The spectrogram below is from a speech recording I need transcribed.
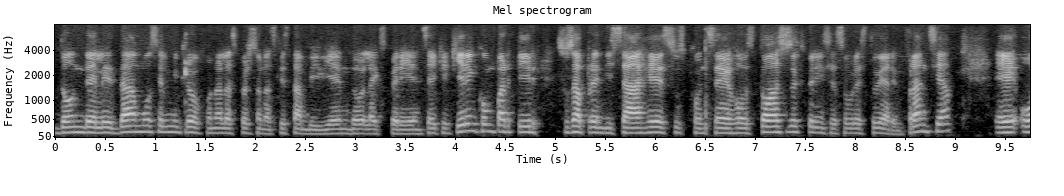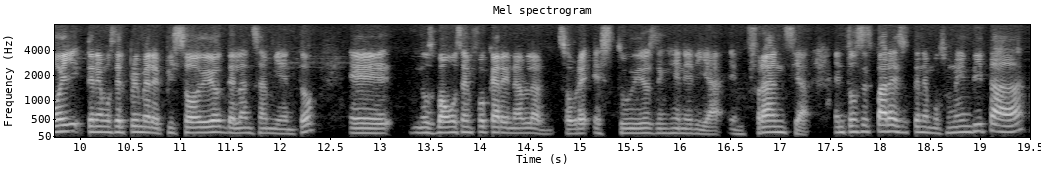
donde les damos el micrófono a las personas que están viviendo la experiencia y que quieren compartir sus aprendizajes, sus consejos, todas sus experiencias sobre estudiar en Francia. Eh, hoy tenemos el primer episodio de lanzamiento. Eh, nos vamos a enfocar en hablar sobre estudios de ingeniería en Francia. Entonces, para eso tenemos una invitada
